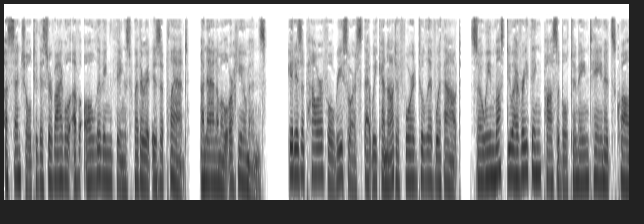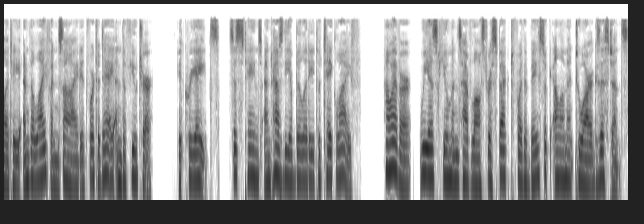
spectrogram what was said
essential to the survival of all living things, whether it is a plant, an animal, or humans. It is a powerful resource that we cannot afford to live without, so we must do everything possible to maintain its quality and the life inside it for today and the future. It creates, sustains, and has the ability to take life. However, we as humans have lost respect for the basic element to our existence.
